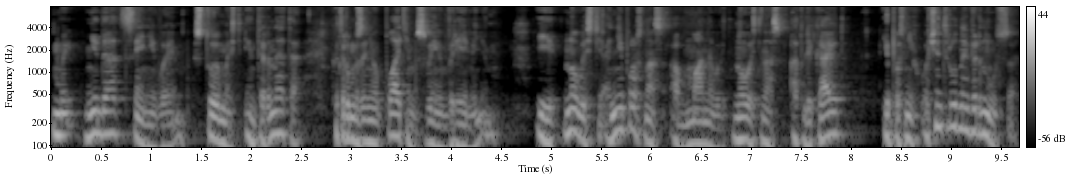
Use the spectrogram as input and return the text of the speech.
мы недооцениваем стоимость интернета, которую мы за него платим своим временем. И новости, они просто нас обманывают, новости нас отвлекают, и после них очень трудно вернуться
